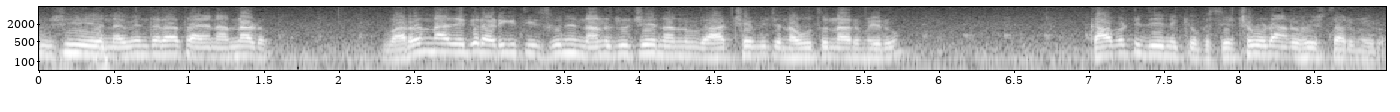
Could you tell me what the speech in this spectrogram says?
చూసి నవ్విన తర్వాత ఆయన అన్నాడు వరం నా దగ్గర అడిగి తీసుకుని నన్ను చూసి నన్ను ఆక్షేపించి నవ్వుతున్నారు మీరు. కాబట్టి దీనికి ఒక శిక్ష కూడా అనుభవిస్తారు మీరు.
